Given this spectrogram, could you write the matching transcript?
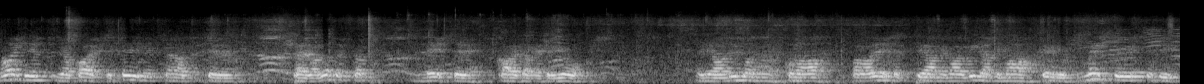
naised ja kaheksateist esimest tänase päeva lõpetab meeste kahesaja meetri jooks. ja nüüd on, kuna paralleelselt peame ka Viljandimaa kergejõustiku meistrivõistlusi,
